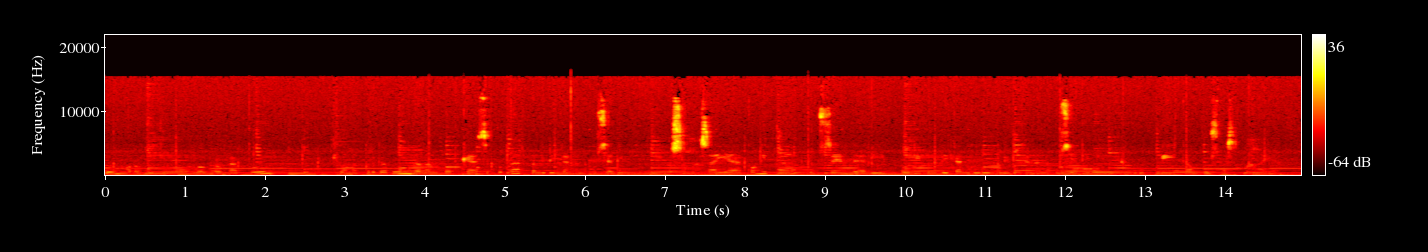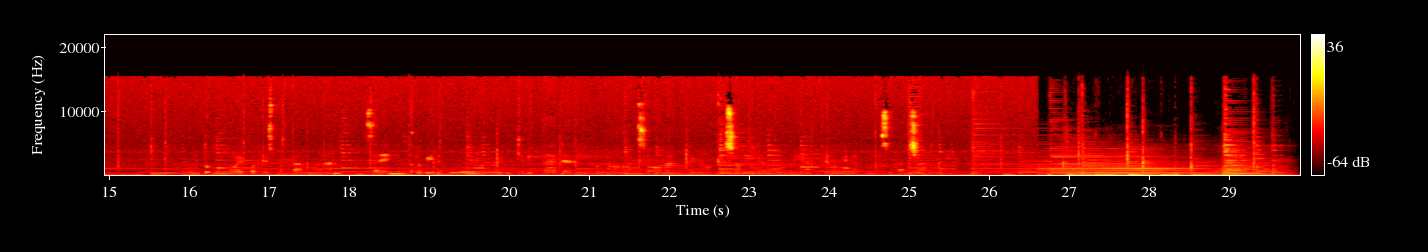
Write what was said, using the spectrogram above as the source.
Warahmatullahi wabarakatuh. Selamat bergabung dalam podcast seputar pendidikan anak usia dini bersama saya Konita, dosen dari Prodi Pendidikan Guru Pendidikan Anak Usia Dini UPI Kampus Tasikmalaya. Untuk memulai podcast pertama, saya ingin terlebih dahulu berbagi cerita dari pengalaman seorang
